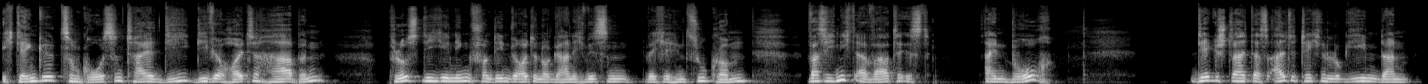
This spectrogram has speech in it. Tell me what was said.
Ich denke zum großen Teil die, die wir heute haben, plus diejenigen, von denen wir heute noch gar nicht wissen, welche hinzukommen. Was ich nicht erwarte, ist ein Bruch der Gestalt, dass alte Technologien dann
